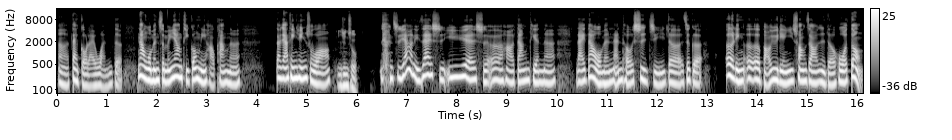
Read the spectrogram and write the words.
呃带狗来玩的。那我们怎么样提供你好康呢？大家听清楚哦，听清楚。只要你在十一月十二号当天呢，来到我们南投市集的这个二零二二保育涟漪创造日的活动，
